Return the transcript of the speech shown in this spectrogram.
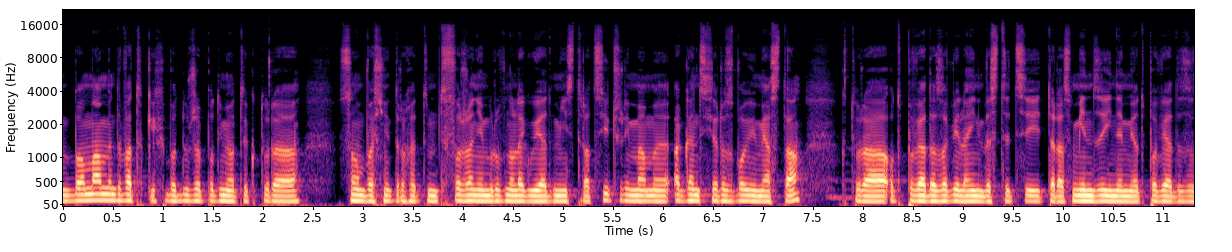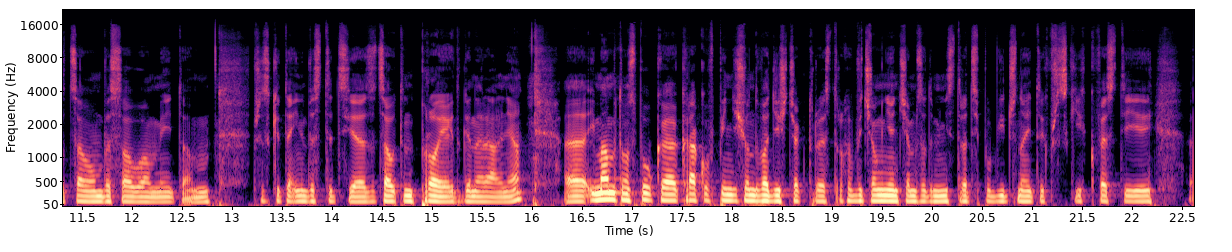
bo mamy dwa takie chyba duże podmioty, które są właśnie trochę tym tworzeniem równoległej administracji, czyli mamy Agencję Rozwoju Miasta, która odpowiada za wiele inwestycji, teraz między innymi odpowiada za całą Wesołą i tam wszystkie te inwestycje, za cały ten projekt generalnie. E, I mamy tą spółkę Kraków 5020, która jest trochę wyciągnięciem z administracji publicznej tych wszystkich kwestii e,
